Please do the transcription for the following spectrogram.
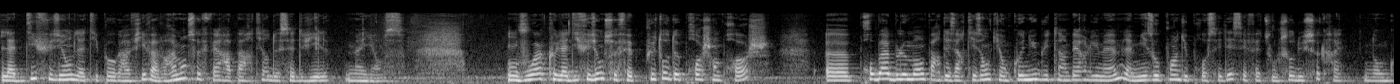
la diffusion de la typographie va vraiment se faire à partir de cette ville, Mayence. On voit que la diffusion se fait plutôt de proche en proche, euh, probablement par des artisans qui ont connu Gutenberg lui-même. La mise au point du procédé s'est faite sous le sceau du secret. Donc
